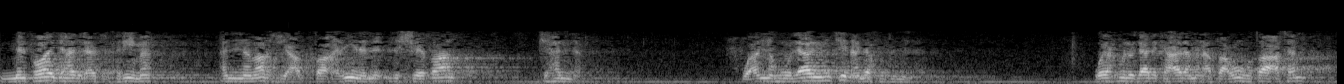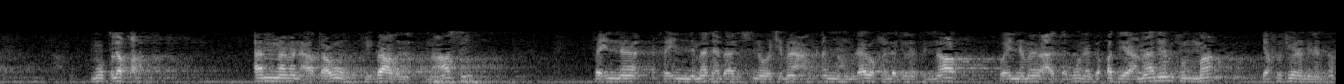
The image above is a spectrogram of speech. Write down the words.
من فوائد هذه الآية الكريمة أن مرجع الطائعين للشيطان جهنم وأنه لا يمكن أن يخرجوا منها. ويحمل ذلك على من أطاعوه طاعة مطلقة. أما من أطاعوه في بعض المعاصي فإن, فإن مذهب أهل السنة والجماعة أنهم لا يخلدون في النار وإنما يعذبون بقدر أعمالهم ثم يخرجون من النار.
